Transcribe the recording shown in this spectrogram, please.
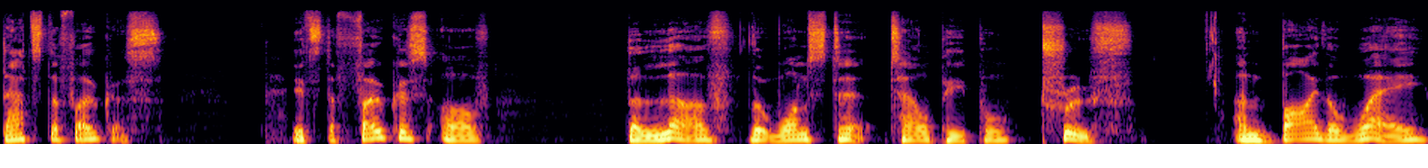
That's the focus. It's the focus of the love that wants to tell people truth. And by the way,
